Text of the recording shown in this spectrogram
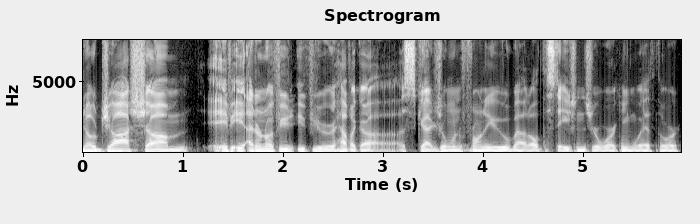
know, Josh. Um, if I don't know if you if you have like a, a schedule in front of you about all the stations you're working with, or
